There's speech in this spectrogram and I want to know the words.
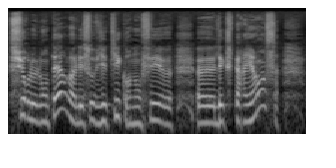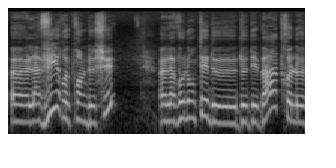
sur le long terme, les soviétiques en ont fait l'expérience. la vie reprend le dessus. Euh, la volonté de, débattre, euh,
